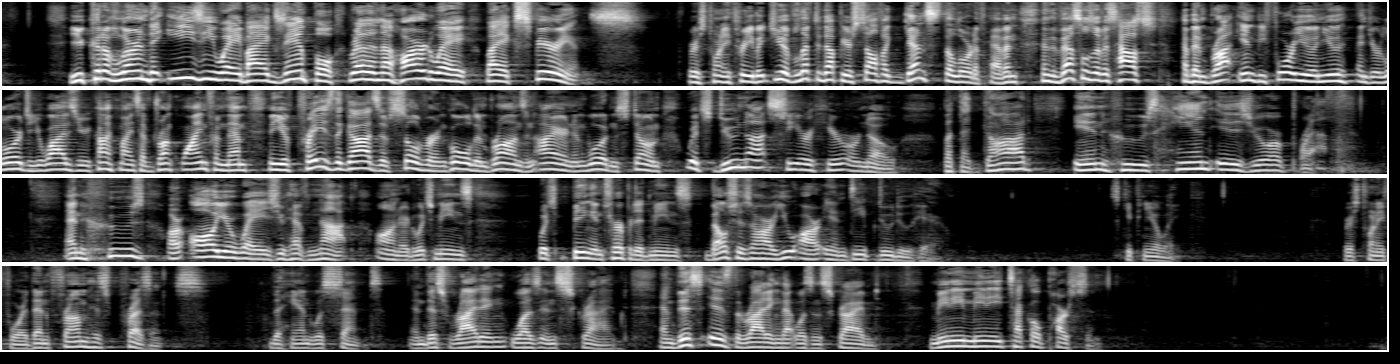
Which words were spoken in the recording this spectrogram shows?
you could have learned the easy way by example rather than the hard way by experience. Verse 23 But you have lifted up yourself against the Lord of heaven, and the vessels of his house have been brought in before you, and you and your lords and your wives and your concubines have drunk wine from them, and you have praised the gods of silver and gold and bronze and iron and wood and stone, which do not see or hear or know, but the God in whose hand is your breath and whose are all your ways you have not honored, which means, which being interpreted means, Belshazzar, you are in deep doo doo here. It's keeping you awake. Verse 24 Then from his presence the hand was sent, and this writing was inscribed. And this is the writing that was inscribed Mene, Mene, Tekel, Parsin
